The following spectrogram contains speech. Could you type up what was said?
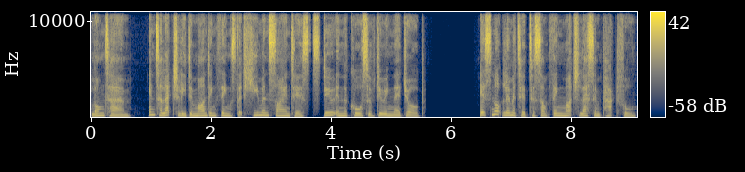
long-term, intellectually demanding things that human scientists do in the course of doing their job. It's not limited to something much less impactful.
